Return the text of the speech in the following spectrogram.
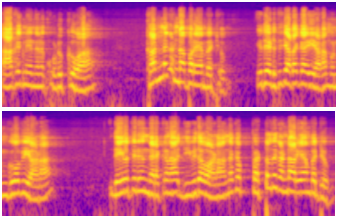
ആർക്കെങ്കിലും എന്തെങ്കിലും കൊടുക്കുക കണ്ണ് കണ്ടാൽ പറയാൻ പറ്റും. ഇത് എടുത്ത് ചടക്കരിയാണ് മുൻകോപിയാണ്. ദൈവത്തിന് നിരക്കണ ജീവിതമാണ്. എന്നൊക്കെ പെട്ടെന്ന് കണ്ടറിയാൻ പറ്റും.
